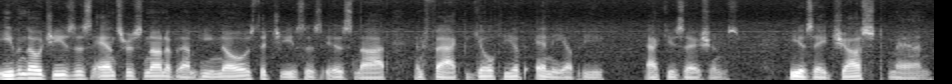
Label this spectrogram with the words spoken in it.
even though Jesus answers none of them, he knows that Jesus is not, in fact, guilty of any of the accusations. He is a just man.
